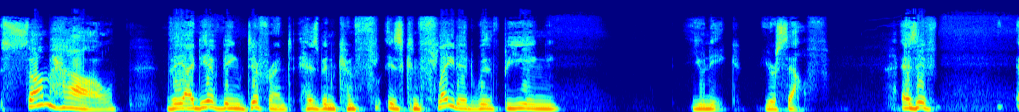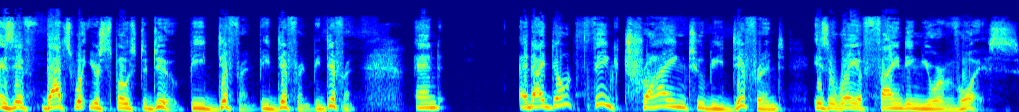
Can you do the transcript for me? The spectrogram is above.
somehow the idea of being different has been conf- is conflated with being unique yourself as if as if that's what you're supposed to do be different be different be different and And I don't think trying to be different is a way of finding your voice.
